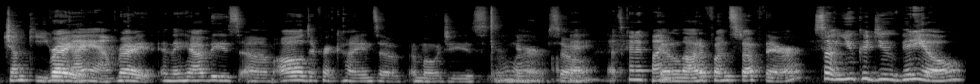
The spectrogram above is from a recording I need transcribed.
junkie right, like I am. right, and they have these um, all different kinds of emojis in Oh, here. So okay, that's kind of fun. got a lot of fun stuff there. So you could do video,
